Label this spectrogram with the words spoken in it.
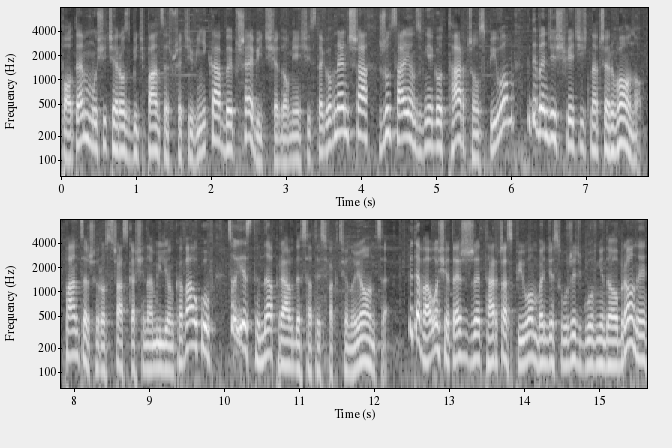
Potem musicie rozbić pancerz przeciwnika, by przebić się do mięsistego wnętrza, rzucając w niego tarczą z piłą, gdy będzie świecić na czerwono. Pancerz roztrzaska się na milion kawałków, co jest naprawdę satysfakcjonujące. Wydawało się też, że tarcza z piłą będzie służyć głównie do obrony,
